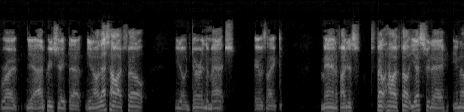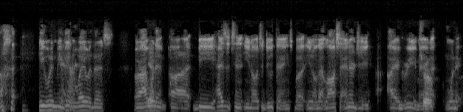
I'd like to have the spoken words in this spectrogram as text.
Right. Yeah, I appreciate that. You know, that's how I felt, you know, during the match. It was like, man, if I just felt how I felt yesterday, you know, he wouldn't be getting away with this or I yeah. wouldn't uh, be hesitant, you know, to do things. But you know, that loss of energy, I agree, man. True. When it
